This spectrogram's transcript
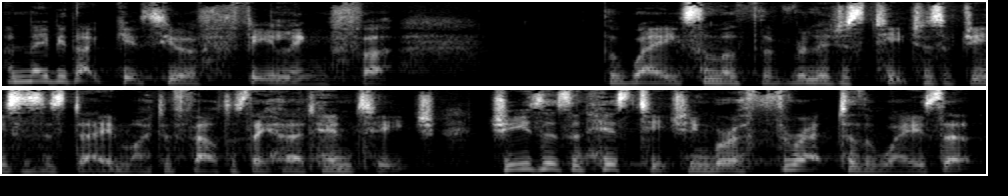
And maybe that gives you a feeling for the way some of the religious teachers of Jesus' day might have felt as they heard him teach. Jesus and his teaching were a threat to the ways that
